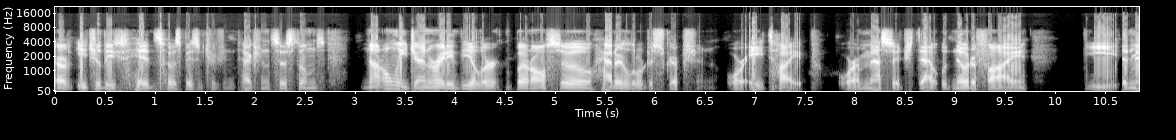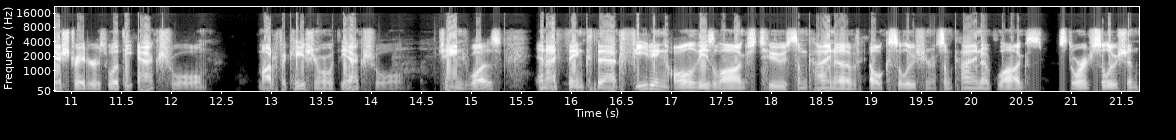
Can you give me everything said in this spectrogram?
or each of these HIDs, host-based intrusion detection systems, not only generated the alert, but also had a little description or a type or a message that would notify the administrators what the actual modification or what the actual change was. And I think that feeding all of these logs to some kind of ELK solution or some kind of logs storage solution,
